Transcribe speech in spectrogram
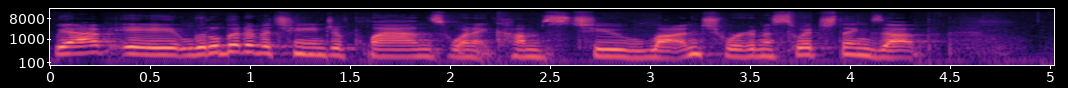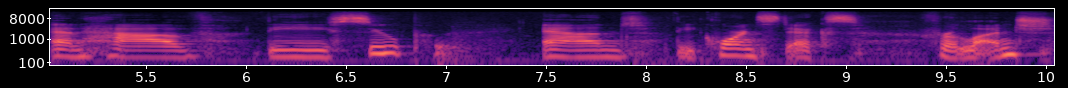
We have a little bit of a change of plans when it comes to lunch. We're going to switch things up and have the soup and the corn sticks for lunch.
